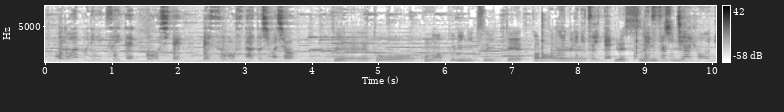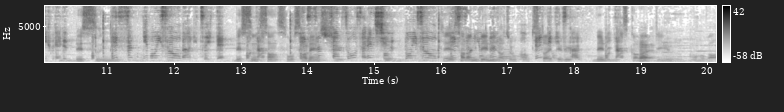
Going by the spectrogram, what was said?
「このアプリについて」を押してレッスンをスタートしましょう。で、えーと、このアプリについてから、えー、レッスン1レッスン2レッスン2レッスン2 VoiceOver についてレッスン3操作練習。でさらに便利な情報を伝えてる。便利に使うっていうものがあっ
